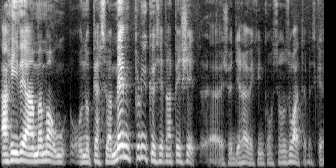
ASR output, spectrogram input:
arriver à un moment où on ne perçoit même plus que c'est un péché, euh, je dirais avec une conscience droite, parce que euh,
